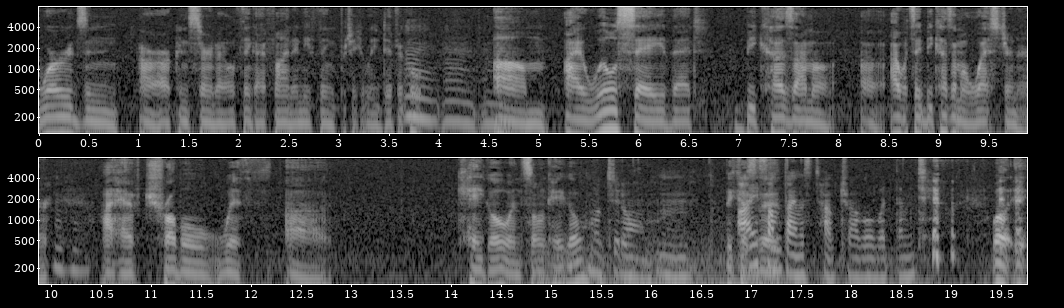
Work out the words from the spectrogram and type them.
words and are, are, concerned, I don't think I find anything particularly difficult. Um, I will say that because I'm a uh, I would say because I'm a Westerner, mm-hmm. I have trouble with uh, Keigo and sonkeigo. Mm. Because I the, sometimes have trouble with them too. well, it,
